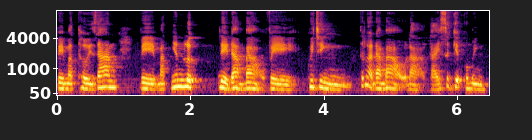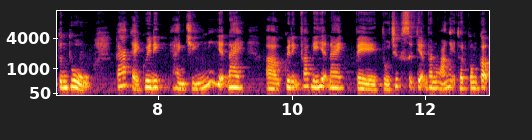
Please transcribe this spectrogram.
về mặt thời gian về mặt nhân lực để đảm bảo về quy trình tức là đảm bảo là cái sự kiện của mình tuân thủ các cái quy định hành chính hiện nay uh, quy định pháp lý hiện nay về tổ chức sự kiện văn hóa nghệ thuật công cộng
